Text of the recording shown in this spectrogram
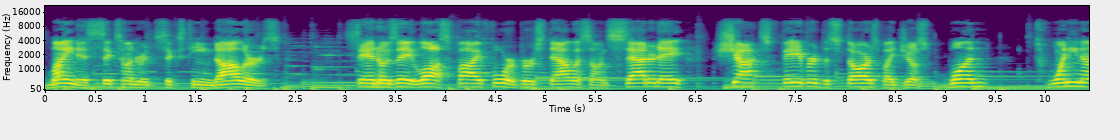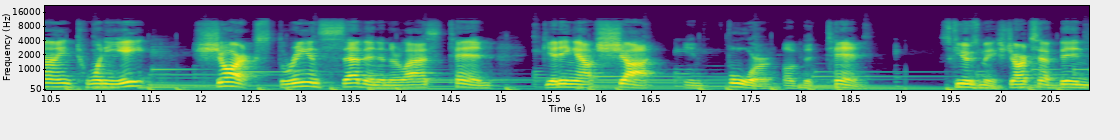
minus $616. San Jose lost 5 4 versus Dallas on Saturday. Shots favored the Stars by just one, 29 28. Sharks 3 and 7 in their last 10, getting outshot in 4 of the 10. Excuse me, Sharks have been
